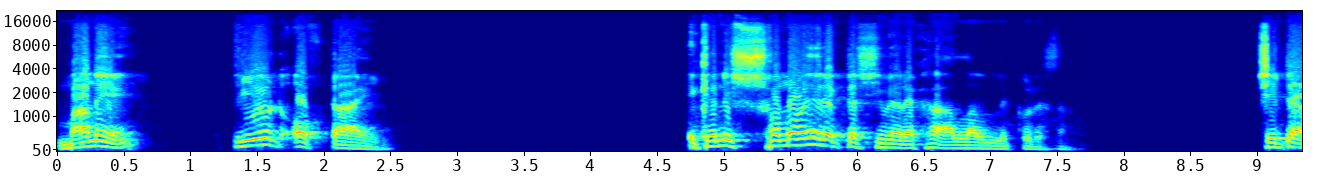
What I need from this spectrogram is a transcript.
মানে পিরিয়ড অফ টাইম এখানে সময়ের একটা সীমারেখা আল্লাহ উল্লেখ করেছেন। সেটা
